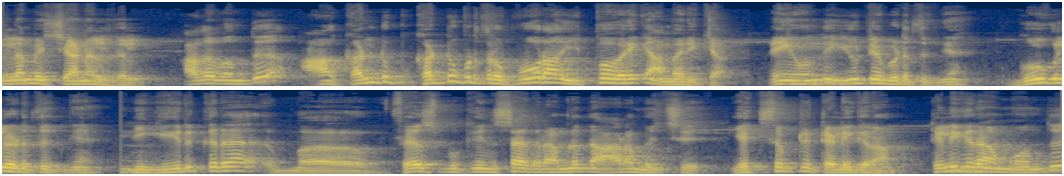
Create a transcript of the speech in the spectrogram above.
எல்லாமே சேனல்கள். அதை வந்து கண்டு கட்டுப்படுத்துகிற பூரா இப்போ வரைக்கும் அமெரிக்கா. நீங்கள் வந்து யூடியூப் எடுத்துக்கங்க கூகுள் எடுத்துக்கங்க. நீங்கள் இருக்கிற ஃபேஸ்புக் இன்ஸ்டாகிராம்லேருந்து ஆரம்பிச்சு எக்ஸப்ட் டெலிகிராம் டெலிகிராம் வந்து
